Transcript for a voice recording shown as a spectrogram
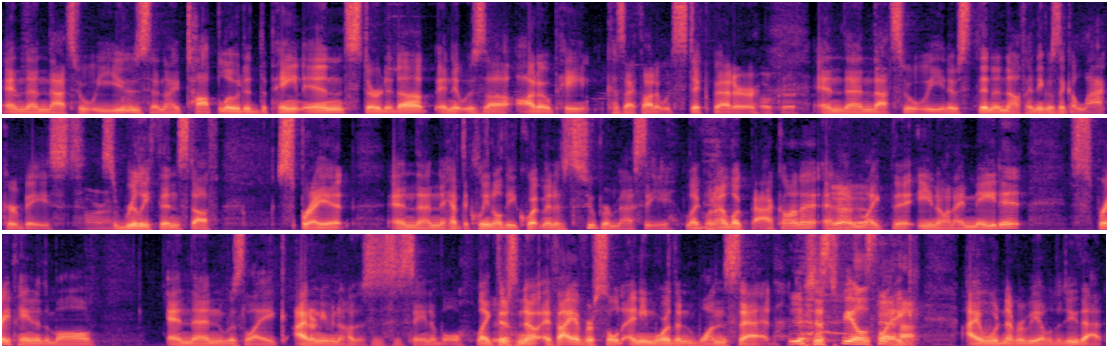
and then that's what we used. And I top loaded the paint in, stirred it up, and it was uh, auto paint because I thought it would stick better. Okay. And then that's what we, and it was thin enough. I think it was like a lacquer based, so really thin stuff. Spray it, and then they have to clean all the equipment. It's super messy. Like when I look back on it, and Yeah, I'm yeah. like, the, you know, and I made it, spray painted them all and then was like, I don't even know how this is sustainable. Like, there's no, if I ever sold any more than one set, Yeah. it just feels Yeah. like I would never be able to do that.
